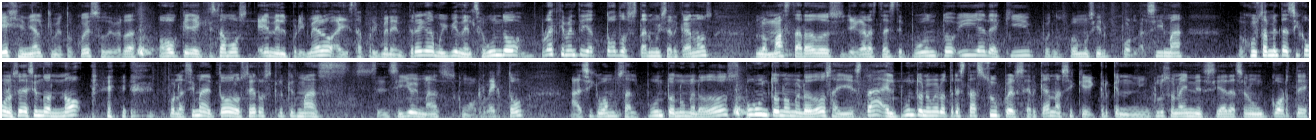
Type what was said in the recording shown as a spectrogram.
qué genial que me tocó eso, de verdad. Ok, aquí estamos en el primero, ahí está primera entrega, muy bien. El segundo, prácticamente ya todos están muy cercanos. Lo más tardado es llegar hasta este punto y ya de aquí pues nos podemos ir por la cima. Justamente así como lo estoy haciendo, no, por la cima de todos los cerros creo que es más sencillo y más como recto. Así que vamos al punto número 2. Punto número 2, ahí está. El punto número 3 está súper cercano, así que creo que incluso no hay necesidad de hacer un corte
